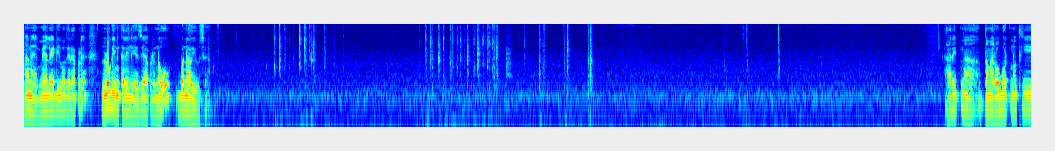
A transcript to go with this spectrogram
અને મેલ આઈડી વગેરે આપણે લોગિન કરી લઈએ, જે આપણે નવું બનાવ્યું છે. આ રીતના તમે રોબોટ નથી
